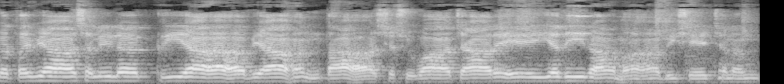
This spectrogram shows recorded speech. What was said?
कर्तव्या सलिलक्रिया, व्याहन्ता शशुवाचारे, यदि रामाभिषेचनम्।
